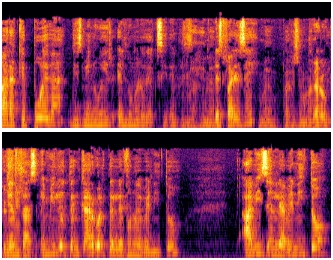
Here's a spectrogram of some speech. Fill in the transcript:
para que pueda disminuir el número de accidentes. Imagínate. ¿Les parece? Me parece Claro que ya sí. estás. Emilio, te encargo el teléfono de Benito. Avísenle a Benito,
